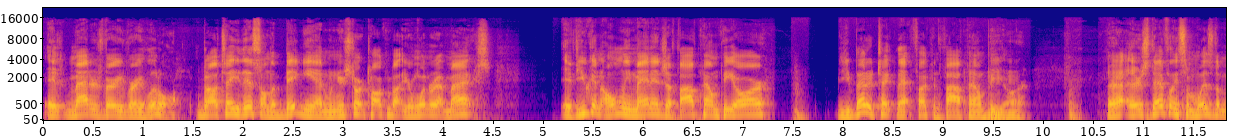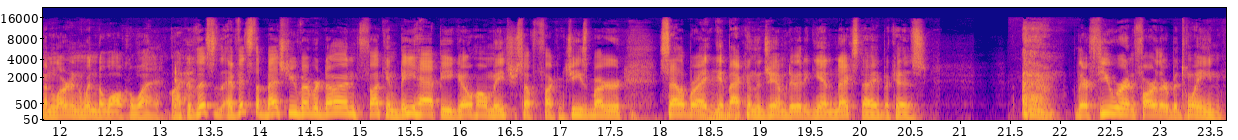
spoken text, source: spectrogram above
it matters very, very little. But I'll tell you this on the big end, when you start talking about your one rep max, if you can only manage a five pound PR, you better take that fucking five pound PR. Mm-hmm. There- There's definitely some wisdom in learning when to walk away. Like if this, if it's the best you've ever done, fucking be happy. Go home, eat yourself a fucking cheeseburger, celebrate, get mm-hmm. back in the gym, do it again next day because they're fewer and farther between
